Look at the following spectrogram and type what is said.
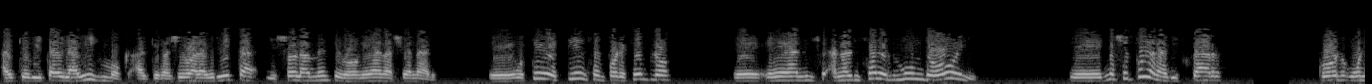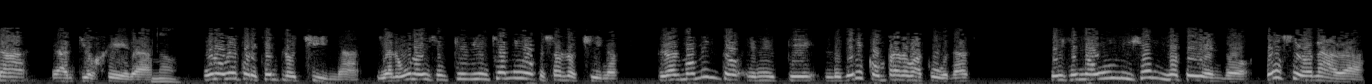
hay que evitar el abismo al que nos lleva la grieta y solamente con unidad nacional. Eh, ustedes piensen, por ejemplo, eh, en analiz- analizar el mundo hoy. Eh, no se puede analizar con una antiojera. No. Uno ve, por ejemplo, China, y algunos dicen, qué bien, qué amigos que son los chinos, pero al momento en el que le querés comprar vacunas, te dicen, no, un millón no te vendo, doce o nada.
